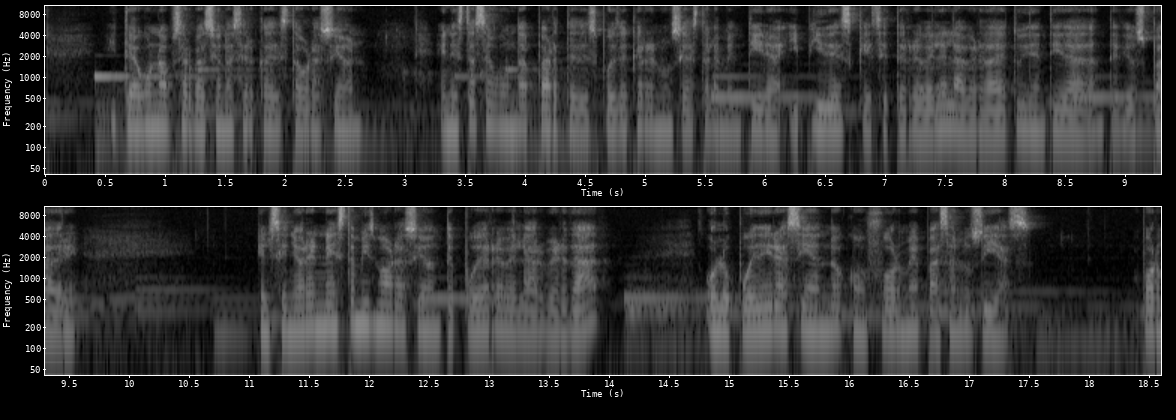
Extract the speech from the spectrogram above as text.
Y te hago una observación acerca de esta oración. En esta segunda parte, después de que renunciaste a la mentira y pides que se te revele la verdad de tu identidad ante Dios Padre, el Señor en esta misma oración te puede revelar verdad o lo puede ir haciendo conforme pasan los días, por,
